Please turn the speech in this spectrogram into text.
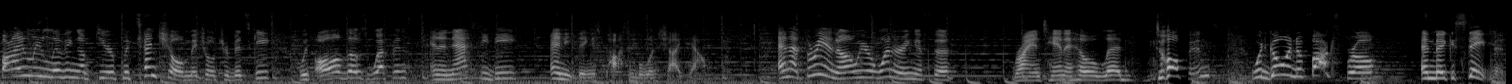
finally living up to your potential, Mitchell Trubisky. With all of those weapons and a nasty D, anything is possible in Chi-Town. And at 3-0, we were wondering if the Ryan Tannehill-led Dolphins would go into Foxborough and make a statement.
